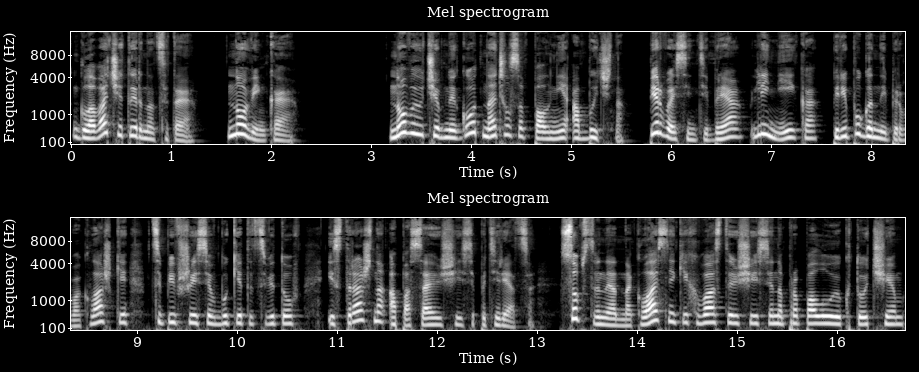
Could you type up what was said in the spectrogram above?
Глава 14. Новенькая. Новый учебный год начался вполне обычно. 1 сентября, линейка, перепуганные первоклашки, вцепившиеся в букеты цветов и страшно опасающиеся потеряться. Собственные одноклассники, хвастающиеся на прополую кто чем,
